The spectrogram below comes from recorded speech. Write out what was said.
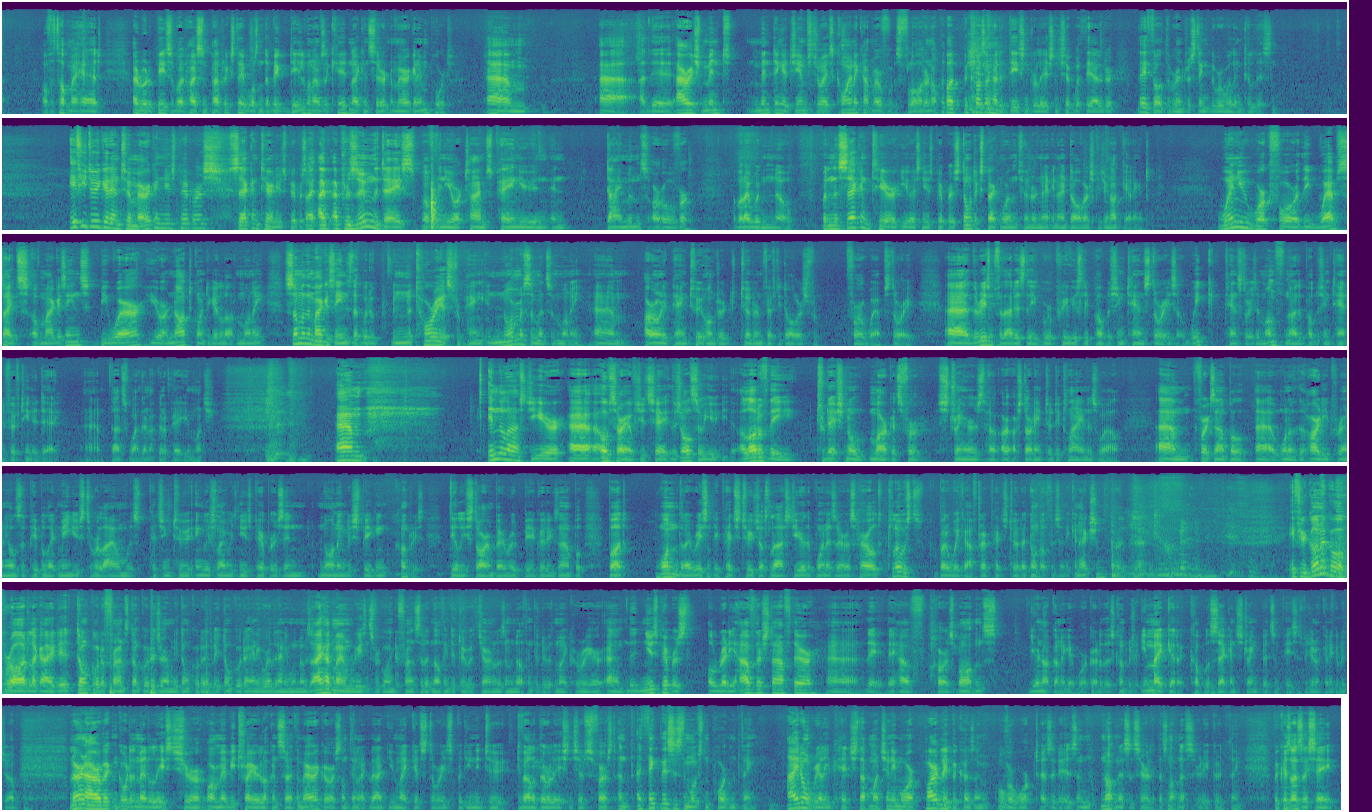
off the top of my head, I wrote a piece about how St. Patrick's Day wasn't a big deal when I was a kid and I consider it an American import. Um, uh, the Irish mint minting a James Joyce coin. I can't remember if it was flawed or not, but because I had a decent relationship with the editor, they thought they were interesting. They were willing to listen if you do get into American newspapers, second tier newspapers, I, I, I, presume the days of the New York Times paying you in, in diamonds are over, but I wouldn't know. But in the second tier US newspapers, don't expect more than $299 because you're not getting it. When you work for the websites of magazines, beware, you are not going to get a lot of money. Some of the magazines that would have been notorious for paying enormous amounts of money um, are only paying $200, $250 for for a web story. Uh, the reason for that is they were previously publishing 10 stories a week, 10 stories a month. Now they're publishing 10 to 15 a day. Uh, that's why they're not going to pay you much. Um, in the last year, uh, oh, sorry, I should say, there's also you, a lot of the traditional markets for stringers are, are starting to decline as well. Um, for example, uh, one of the hardy perennials that people like me used to rely on was pitching to English language newspapers in non English speaking countries. Daily Star in Beirut be a good example. But one that I recently pitched to just last year, the Buenos Aires Herald, closed about a week after I pitched to it. I don't know if there's any connection, but. Uh, if you're going to go abroad like I did, don't go to France, don't go to Germany, don't go to Italy, don't go to anywhere that anyone knows. I had my own reasons for going to France that had nothing to do with journalism, nothing to do with my career. Um, the newspapers already have their staff there, uh, they, they have correspondents. You're not going to get work out of those countries. You might get a couple of second string bits and pieces, but you're not going to get a job. Learn Arabic and go to the Middle East, sure, or maybe try your luck in South America or something like that. You might get stories, but you need to develop the relationships first. And I think this is the most important thing. I don't really pitch that much anymore, partly because I'm overworked as it is, and not necessarily that's not necessarily a good thing. Because as I say,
